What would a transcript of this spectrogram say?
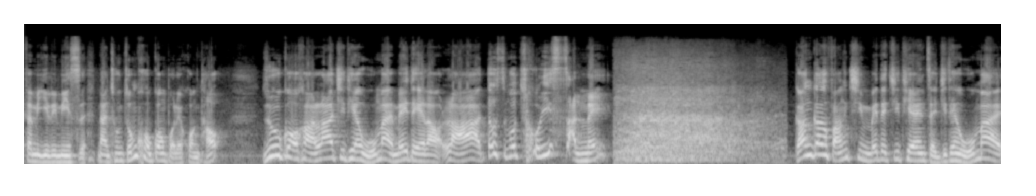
FM 一零零四南充综合广播的黄涛。如果哈哪几天雾霾没得了，那都是我吹散的。刚刚放晴没得几天，这几天雾霾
